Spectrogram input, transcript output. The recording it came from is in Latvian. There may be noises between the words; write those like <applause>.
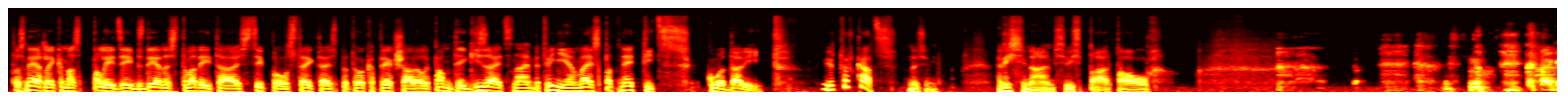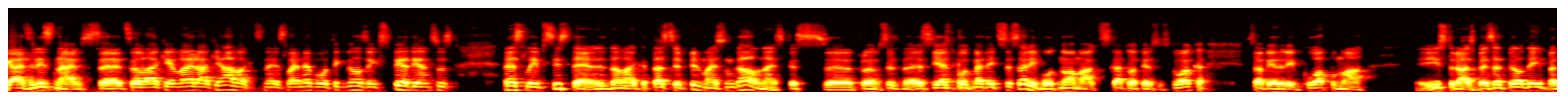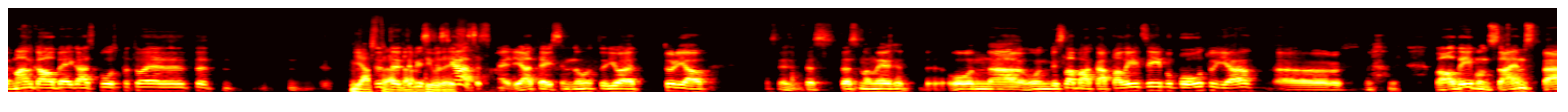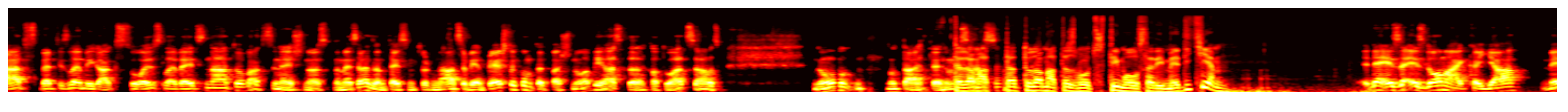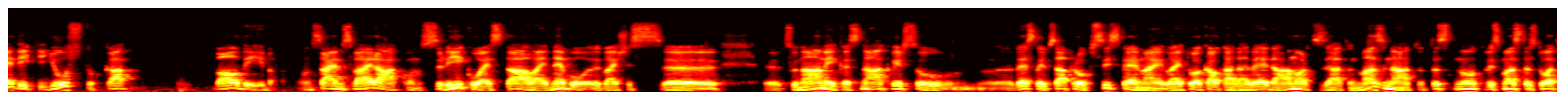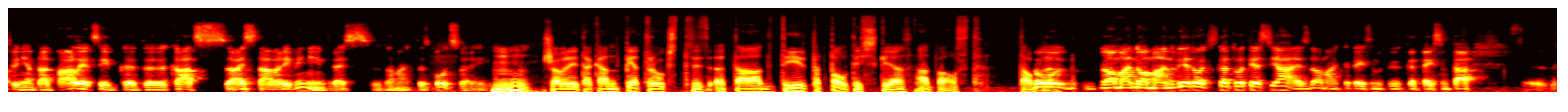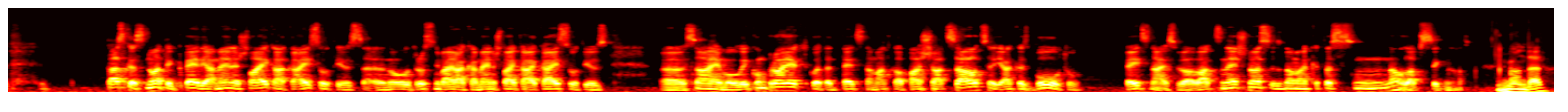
Tas neatliekamās palīdzības dienesta vadītājs Cipulis teiktais par to, ka priekšā vēl ir pamatīgi izaicinājumi, bet viņiem vairs pat netic, ko darīt. Ir tur kāds, nezinu, risinājums vispār, Paula. <laughs> nu, kāds ir risinājums? Cilvēkiem vairāk jāvakcinēs, lai nebūtu tik milzīgs spiediens uz veselības sistēmu. Es domāju, ka tas ir pirmais un galvenais, kas, protams, es, ja es būtu mediķis, es arī būtu nomākts skatoties uz to, ka sabiedrība kopumā izturās bezatbildīgi, bet man gala beigās būs par to. Tad, Jāstrādā tad, tad viss tas divreiz. jāsasmēļ, jā, teiksim, nu, jo tur jau. Nezinu, tas, tas man liekas, un, uh, un vislabākā palīdzība būtu, ja uh, <laughs> valdība un saimnes spētu spērt izlēmīgākus soļus, lai veicinātu vakcinēšanos. Nu, mēs redzam, teiksim, tur nāca ar vienu priekšlikumu, tad paši nobijās, tad kaut ko atsauc. Nu, nu, tā ir. Nu, Tad, mēs domā, esam- tad, tu domā, tas būtu stimuls arī mediķiem? Nē, es, es domāju, ka ja mediķi justu, ka valdība un saimnes vairākums rīkojas tā, lai nebūtu, lai šis uh, tsunami, kas nāk virsū veselības aprūpas sistēmai, lai to kaut kādā veidā amortizētu un mazinātu, tas nu, vismaz tas dot viņiem tādu pārliecību, ka uh, kāds aizstāv arī viņa intereses. Es domāju, tas būtu svarīgi. Mm, šobrīd tā kā pietrūkst tāda tīri pat politiski ja, atbalsta. Tautā. Nu, no, man, no manas viedokļa skatoties, jā, es domāju, ka, teiksim, ka teiksim, tā, tas, kas notika pēdējā mēneša laikā, kā aizsūtījusi, nu, drusku vairāk kā mēneša laikā, kā aizsūtījusi uh, saimu likuma projektu, ko tad pēc tam atkal paši atsauca, ja kas būtu veicinājis vēl vakcinēšanos, es domāju, ka tas nav labs signāls. Gondar.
